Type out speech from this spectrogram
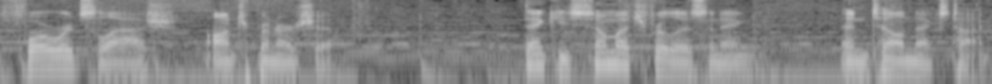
forward slash entrepreneurship. Thank you so much for listening. Until next time.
